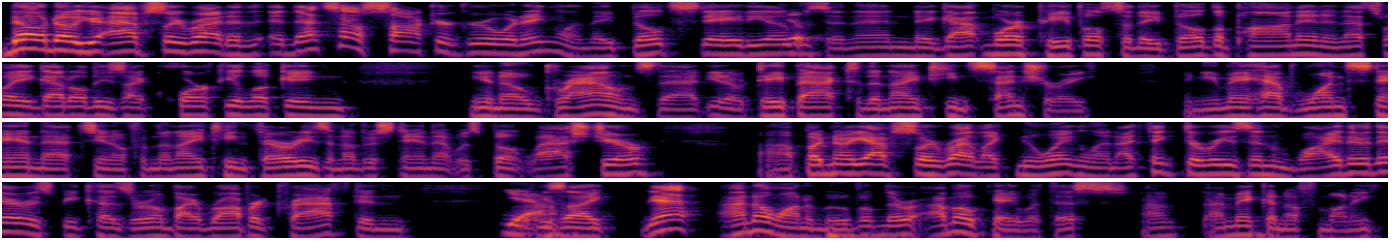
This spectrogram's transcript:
No, no, you're absolutely right. And, and that's how soccer grew in England. They built stadiums yep. and then they got more people, so they build upon it. And that's why you got all these like quirky looking, you know, grounds that, you know, date back to the 19th century. And you may have one stand that's, you know, from the 1930s, another stand that was built last year. Uh, but no, you're absolutely right. Like New England, I think the reason why they're there is because they're owned by Robert Kraft, and yeah, he's like, yeah, I don't want to move them. They're, I'm okay with this. I'm, I make enough money.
